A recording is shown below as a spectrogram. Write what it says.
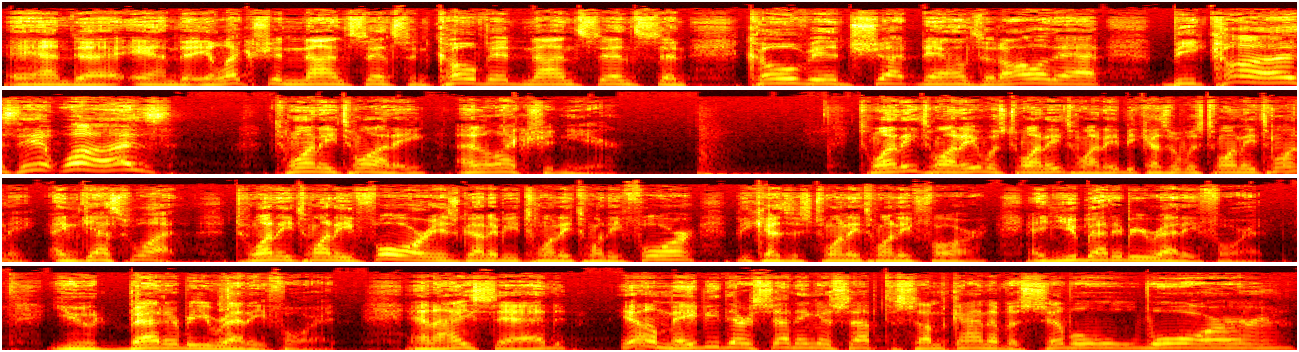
and uh, and election nonsense and COVID nonsense and COVID shutdowns and all of that because it was 2020, an election year. 2020 was 2020 because it was 2020. And guess what? 2024 is going to be 2024 because it's 2024. And you better be ready for it. You'd better be ready for it. And I said, you know, maybe they're setting us up to some kind of a civil war.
